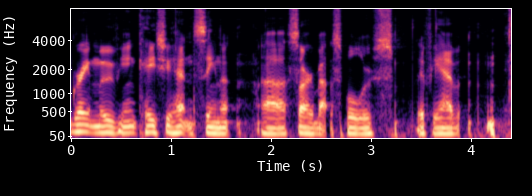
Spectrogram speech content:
Great movie in case you hadn't seen it. Uh, sorry about the spoilers if you haven't.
